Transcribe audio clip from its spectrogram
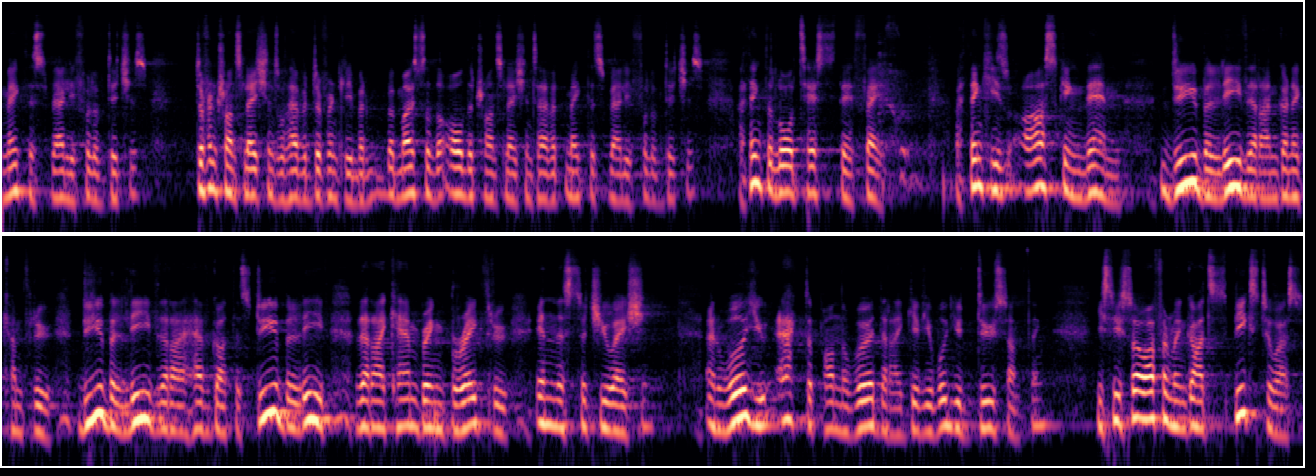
Make this valley full of ditches. Different translations will have it differently, but, but most of the older translations have it make this valley full of ditches. I think the Lord tests their faith. I think He's asking them, Do you believe that I'm going to come through? Do you believe that I have got this? Do you believe that I can bring breakthrough in this situation? And will you act upon the word that I give you? Will you do something? You see, so often when God speaks to us,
